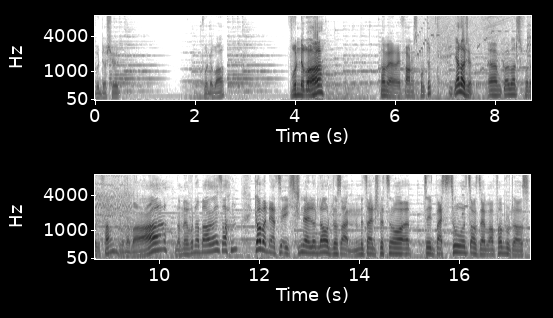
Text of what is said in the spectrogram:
Wunderschön. Wunderbar. Wunderbar! Noch mehr Erfahrungspunkte. Ja, Leute. Ähm, Golbert wurde gefangen. Wunderbar. Noch mehr wunderbare Sachen. Golbert nähert sich schnell und lautlos an. Mit seinen spitzen Ohren beißt zu und saugt seinem Opfer Blut aus.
